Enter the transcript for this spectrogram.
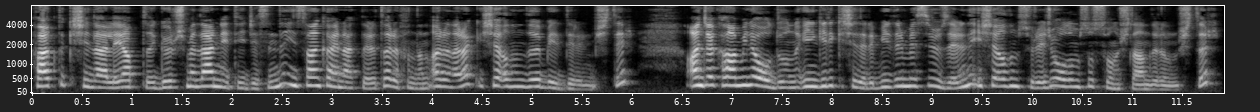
farklı kişilerle yaptığı görüşmeler neticesinde insan kaynakları tarafından aranarak işe alındığı bildirilmiştir. Ancak hamile olduğunu ilgili kişilere bildirmesi üzerine işe alım süreci olumsuz sonuçlandırılmıştır.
